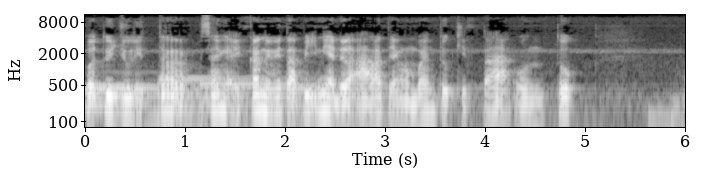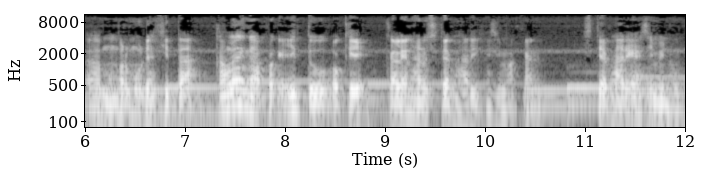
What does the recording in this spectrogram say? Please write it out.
buat 7 liter. Saya nggak ikan ini tapi ini adalah alat yang membantu kita untuk uh, mempermudah kita. Kalau yang nggak pakai itu, oke, okay, kalian harus setiap hari ngasih makan, setiap hari ngasih minum.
